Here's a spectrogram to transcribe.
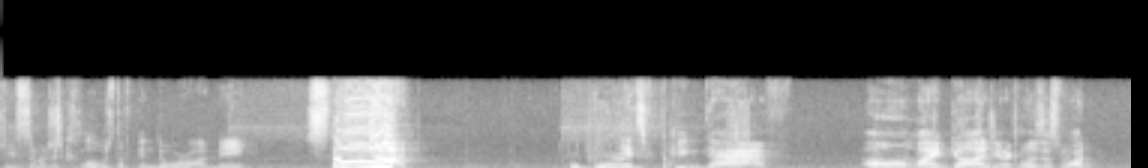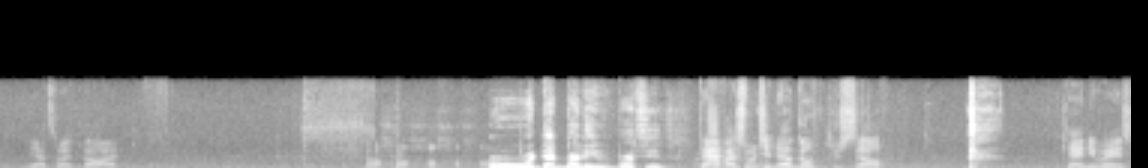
Can someone just close the fucking door on me? Stop! Oh boy. It's fucking Daff. Oh my god, you gonna close this one? Yeah, that's what I thought. Oh, that body reported. Daff, I just want you to know, go for yourself. okay, anyways.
